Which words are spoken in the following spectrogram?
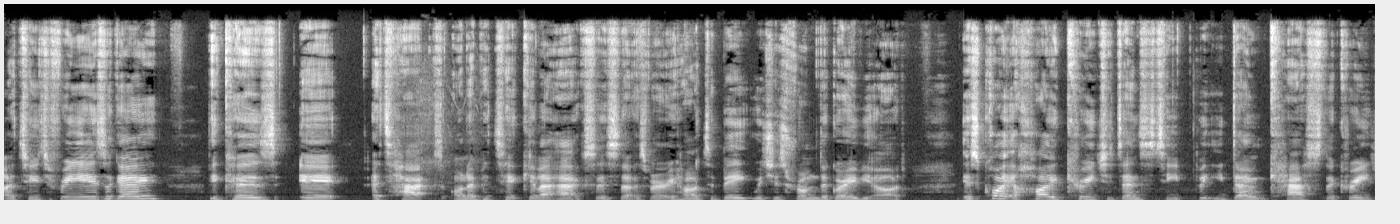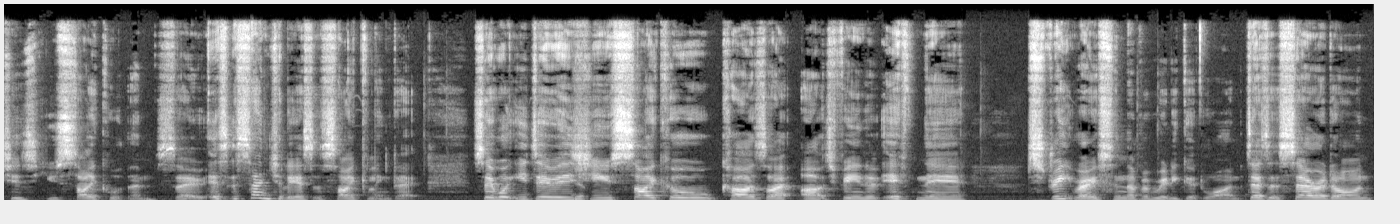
like two to three years ago because it attacked on a particular axis that's very hard to beat, which is from the graveyard. It's quite a high creature density, but you don't cast the creatures, you cycle them. So, it's essentially as a cycling deck. So what you do is you cycle cards like Archfiend of Ifnir, Street Wraith, another really good one, Desert Cerodon,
